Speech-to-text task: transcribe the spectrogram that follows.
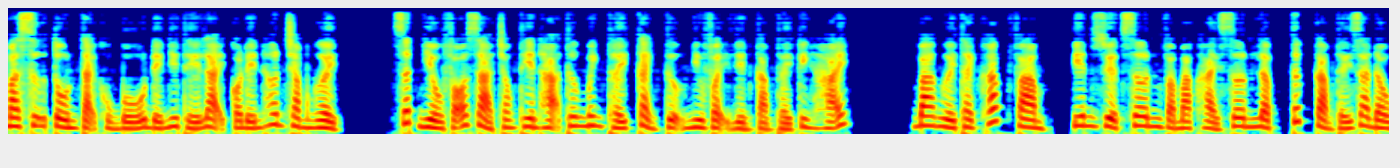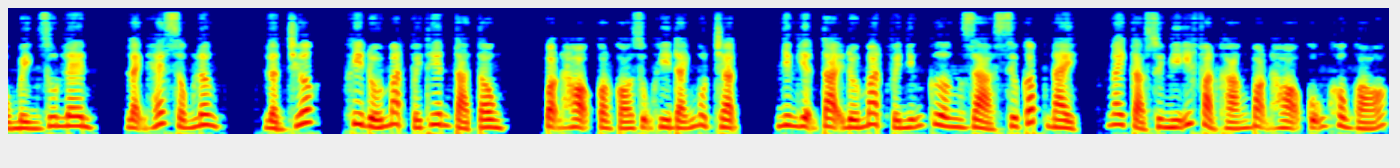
mà sự tồn tại khủng bố đến như thế lại có đến hơn trăm người. Rất nhiều võ giả trong thiên hạ thương minh thấy cảnh tượng như vậy liền cảm thấy kinh hãi. Ba người thạch khắc phàm, Yên Duyệt Sơn và Mạc Hải Sơn lập tức cảm thấy da đầu mình run lên, lạnh hết sống lưng. Lần trước, khi đối mặt với thiên tà tông, bọn họ còn có dụng khí đánh một trận, nhưng hiện tại đối mặt với những cường giả siêu cấp này, ngay cả suy nghĩ phản kháng bọn họ cũng không có.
